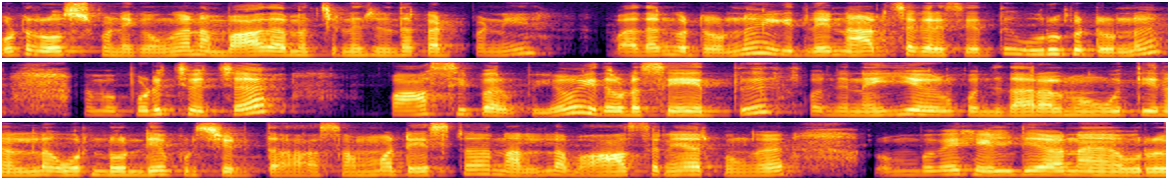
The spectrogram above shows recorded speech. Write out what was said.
போட்டு ரோஸ்ட் பண்ணிக்கோங்க. நம்ம பாதாமை சின்ன சின்னதாக கட் பண்ணி வதங்கட்டோன்னு இதிலே நாட்டு சர்க்கரை சேர்த்து உருகட்டோன்னு நம்ம பிடிச்சி வச்ச பாசி பருப்பையும் இதோட சேர்த்து கொஞ்சம் நெய்யும் கொஞ்சம் தாராளமாக ஊற்றி நல்லா உருண்டு உருண்டையாக பிடிச்சி எடுத்தா செம்ம டேஸ்ட்டாக நல்லா வாசனையாக இருக்குங்க. ரொம்பவே ஹெல்த்தியான ஒரு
